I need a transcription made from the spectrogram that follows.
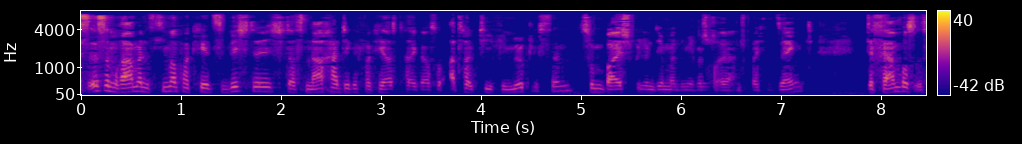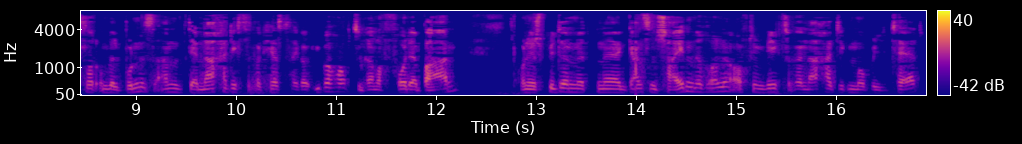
Es ist im Rahmen des Klimapakets wichtig, dass nachhaltige Verkehrsträger so attraktiv wie möglich sind, zum Beispiel indem man die Mehrwertsteuer entsprechend senkt. Der Fernbus ist laut Umweltbundesamt der nachhaltigste Verkehrsträger überhaupt, sogar noch vor der Bahn. Und er spielt damit eine ganz entscheidende Rolle auf dem Weg zu einer nachhaltigen Mobilität.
